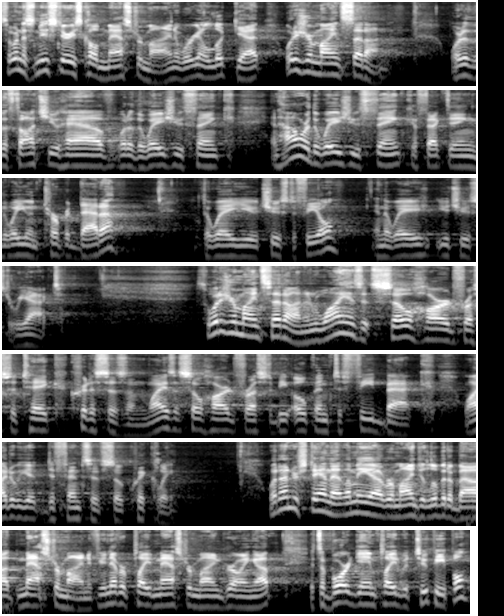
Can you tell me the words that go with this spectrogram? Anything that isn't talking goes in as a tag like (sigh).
So, in this new series called Mastermind, and we're going to look at what is your mind set on? What are the thoughts you have? What are the ways you think? And how are the ways you think affecting the way you interpret data, the way you choose to feel, and the way you choose to react? So, what is your mind set on, and why is it so hard for us to take criticism? Why is it so hard for us to be open to feedback? Why do we get defensive so quickly? Well, to understand that, let me uh, remind you a little bit about Mastermind. If you never played Mastermind growing up, it's a board game played with two people.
